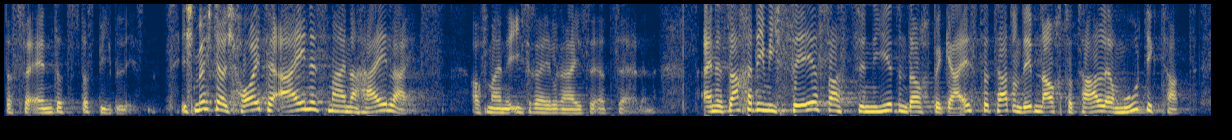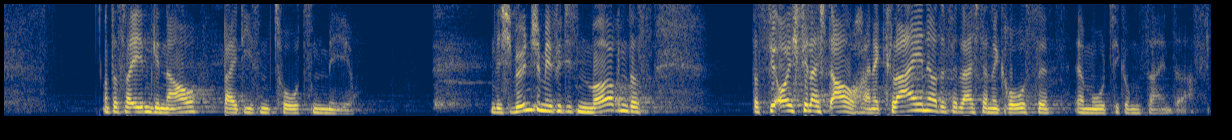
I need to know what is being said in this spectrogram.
das verändert das Bibellesen. Ich möchte euch heute eines meiner Highlights auf meiner Israelreise erzählen. Eine Sache, die mich sehr fasziniert und auch begeistert hat und eben auch total ermutigt hat. Und das war eben genau bei diesem toten Meer. Und ich wünsche mir für diesen Morgen, dass das für euch vielleicht auch eine kleine oder vielleicht eine große Ermutigung sein darf.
